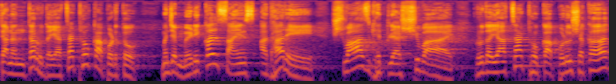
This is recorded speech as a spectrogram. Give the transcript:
त्यानंतर हृदयाचा ठोका पडतो. म्हणजे मेडिकल सायन्स आधारे श्वास घेतल्याशिवाय हृदयाचा ठोका पडू शकत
